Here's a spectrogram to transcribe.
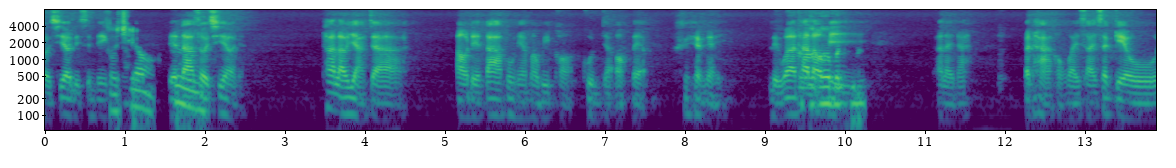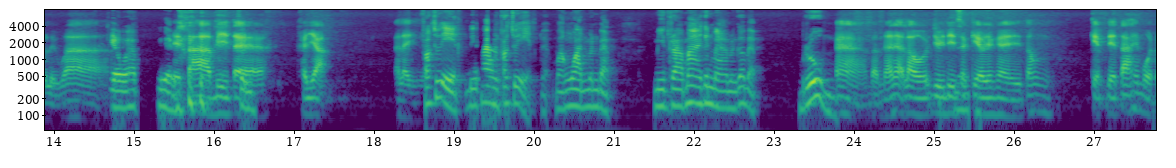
Social Listening โซเชียล Data อืม Social เนี่ยถ้าเราอยากจะเอา Data พวกเนี้ยมาวิเคราะห์คุณจะออกแบบยังไง หรือว่าถ้าเราเออมีมันอะไรนะ ปัญหาของ Wisesight scale หรือว่าเกลครับเหมือน Data มีแต่ขยะอะไรอย่างเงี้ย fluctuate data มัน fluctuate แบบบางวันมันแบบ มีดราม่าขึ้นมามันก็แบบบรูมอ่า แบบนั้นเนี่ยเราอยู่ดีสเกลยังไงต้องเก็บ Data ให้หมด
